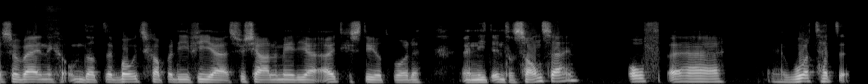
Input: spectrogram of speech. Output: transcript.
zo weinig omdat de boodschappen die via sociale media uitgestuurd worden niet interessant zijn? Of wordt, het,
